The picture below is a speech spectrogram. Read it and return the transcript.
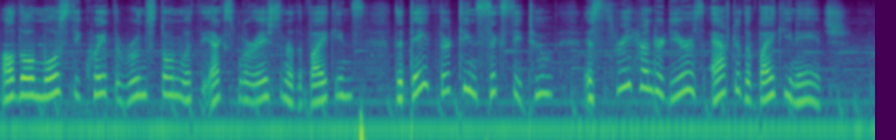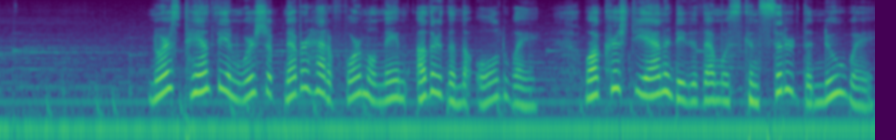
Although most equate the runestone with the exploration of the Vikings, the date 1362 is 300 years after the Viking Age. Norse pantheon worship never had a formal name other than the Old Way, while Christianity to them was considered the New Way.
